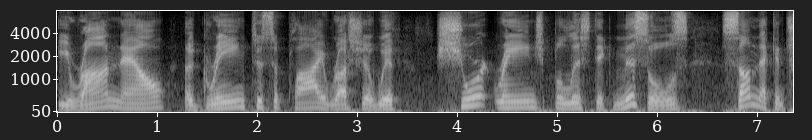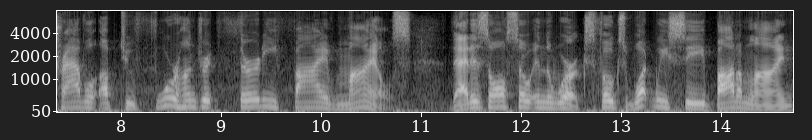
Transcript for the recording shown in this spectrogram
Iran now agreeing to supply Russia with short range ballistic missiles, some that can travel up to 435 miles. That is also in the works. Folks, what we see, bottom line,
